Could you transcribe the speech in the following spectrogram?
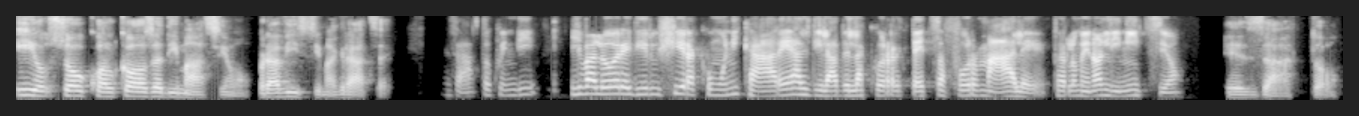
io so qualcosa di Massimo. Bravissima, grazie. Esatto, quindi il valore di riuscire a comunicare al di là della correttezza formale, perlomeno all'inizio. Esatto.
